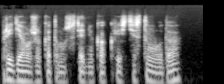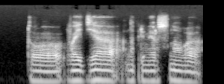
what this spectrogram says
придя уже к этому состоянию как к естеству, да, то войдя, например, снова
